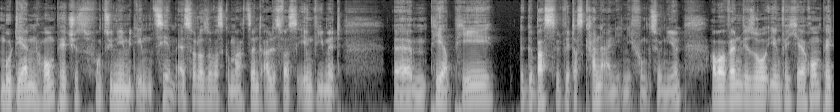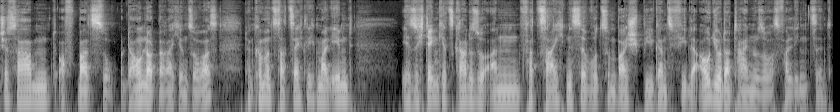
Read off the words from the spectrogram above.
modernen Homepages funktionieren, mit irgendeinem CMS oder sowas gemacht sind. Alles, was irgendwie mit ähm, PHP gebastelt wird, das kann eigentlich nicht funktionieren. Aber wenn wir so irgendwelche Homepages haben, oftmals so Download-Bereiche und sowas, dann können wir uns tatsächlich mal eben, also ich denke jetzt gerade so an Verzeichnisse, wo zum Beispiel ganz viele Audiodateien oder sowas verlinkt sind.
